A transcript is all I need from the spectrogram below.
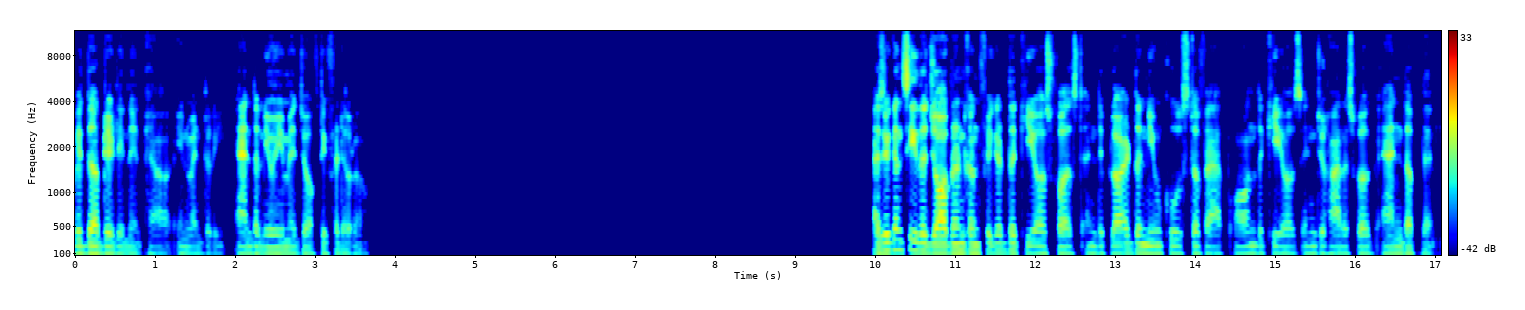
with the updated uh, inventory and the new image of the Fedora. As you can see, the job run configured the kiosk first and deployed the new Cool Stuff app on the kiosk in Johannesburg and Dublin.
